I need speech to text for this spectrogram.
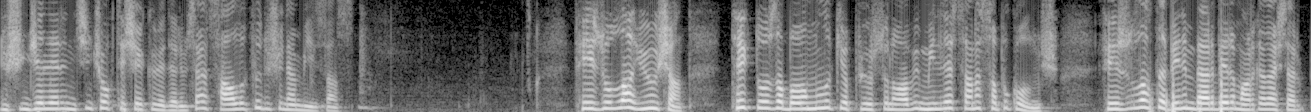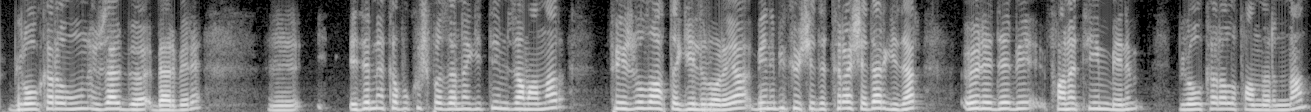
düşüncelerin için çok teşekkür ederim. Sen sağlıklı düşünen bir insansın. Feyzullah Yuşan. Tek dozda bağımlılık yapıyorsun abi. Millet sana sapık olmuş. Feyzullah da benim berberim arkadaşlar. Birol Karalı'nın özel berberi. Ee, Edirne Kapı Kuş Pazarı'na gittiğim zamanlar Feyzullah da gelir oraya. Beni bir köşede tıraş eder gider. Öyle de bir fanatiğim benim. Birol Karalı fanlarından.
